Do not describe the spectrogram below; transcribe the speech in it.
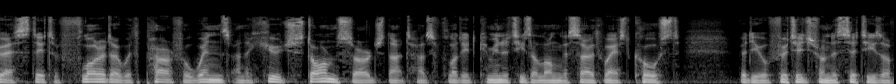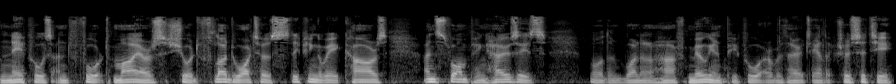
US state of Florida with powerful winds and a huge storm surge that has flooded communities along the southwest coast. Video footage from the cities of Naples and Fort Myers showed floodwaters sweeping away cars and swamping houses. More than one and a half million people are without electricity.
